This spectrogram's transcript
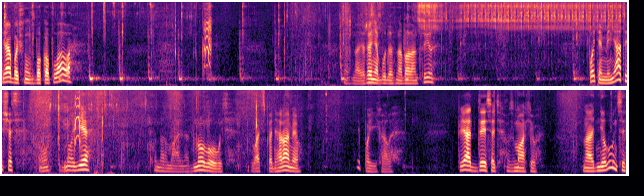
Я почну з бокоплава. Не знаю, Женя буде на балансир. Потім міняти щось. О, дно є. То нормально. Дно ловить 25 грамів. І поїхали. 5-10 взмахів на одній лунці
